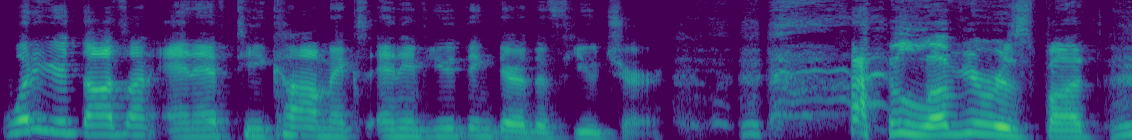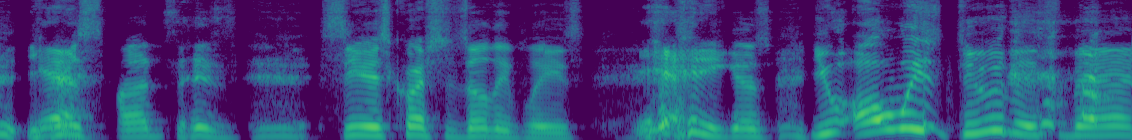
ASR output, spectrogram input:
"What are your thoughts on NFT comics and if you think they're the future?" I love your response. Your Yeah. response is serious questions only, please. Yeah. And he goes, You always do this, man.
